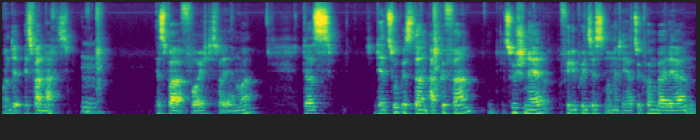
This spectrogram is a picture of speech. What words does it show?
Und es war nachts. Mhm. Es war feucht, es war Januar. Das, der Zug ist dann abgefahren zu schnell für die Polizisten, um hinterherzukommen, der, mhm.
